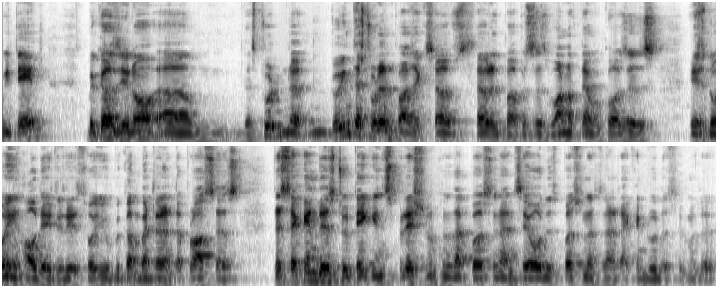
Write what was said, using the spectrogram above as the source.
imitate, because you know um, the student uh, doing the student project serves several purposes. One of them, of course, is is knowing how they did it, so you become better at the process. The second is to take inspiration from that person and say, "Oh, this person has done it. I can do the similar,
